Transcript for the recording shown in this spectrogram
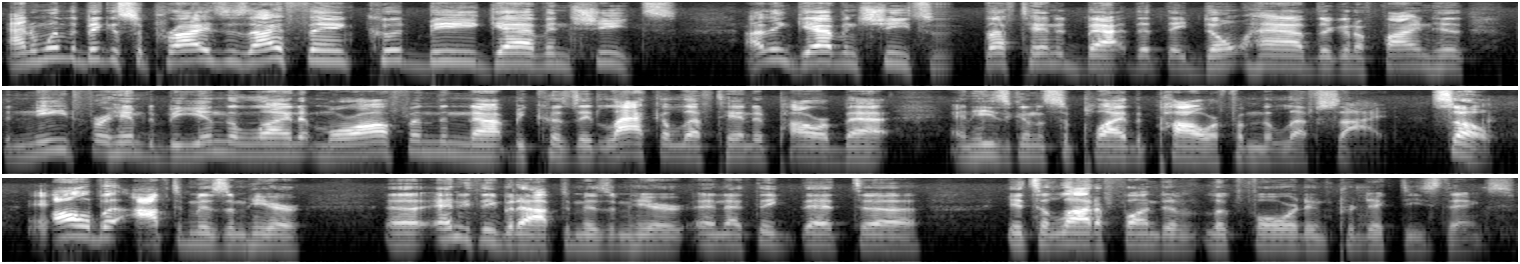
And one of the biggest surprises I think could be Gavin Sheets. I think Gavin Sheets, left-handed bat that they don't have, they're going to find his, the need for him to be in the lineup more often than not because they lack a left-handed power bat, and he's going to supply the power from the left side. So all but optimism here uh, anything but optimism here, and I think that uh, it's a lot of fun to look forward and predict these things.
